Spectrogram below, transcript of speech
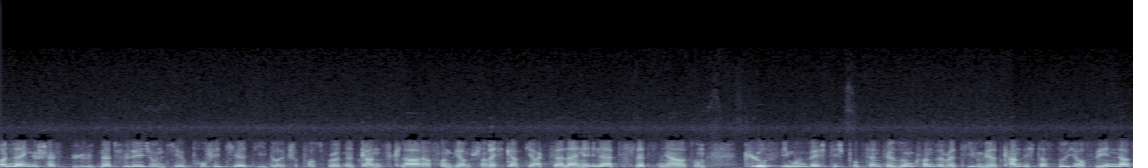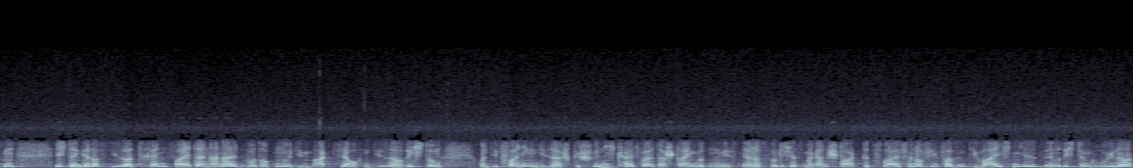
Online-Geschäft blüht natürlich und hier profitiert die Deutsche Post World nicht ganz klar davon. Sie haben schon recht gehabt, die Aktie alleine innerhalb des letzten Jahres um plus 67 Prozent. Wer so einen konservativen Wert kann sich das durchaus sehen lassen. Ich denke, dass dieser Trend weiterhin anhalten wird, ob nur die Aktie auch in dieser Richtung und vor allen Dingen in dieser Geschwindigkeit weiter steigen wird im nächsten Jahr. Das würde ich jetzt mal ganz stark bezweifeln. Auf jeden Fall sind die Weichen jetzt in Richtung grüner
